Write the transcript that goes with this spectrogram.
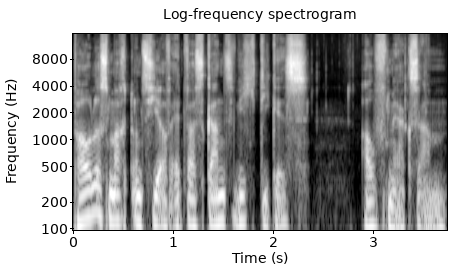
Paulus macht uns hier auf etwas ganz Wichtiges aufmerksam,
